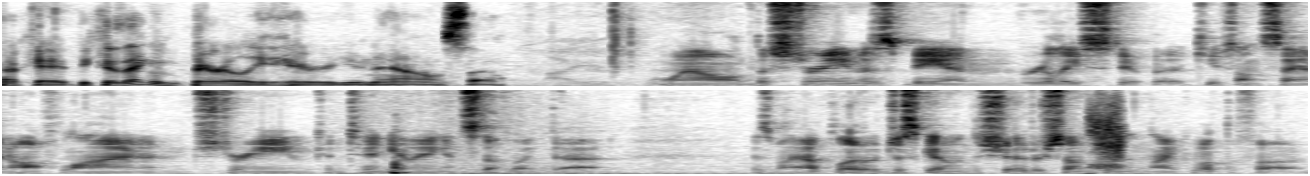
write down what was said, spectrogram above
Okay, because I can barely hear you now, so well, the stream is being really stupid. It keeps on saying offline and stream continuing and stuff like that. Is my upload just going to shit or something? Like, what the fuck?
